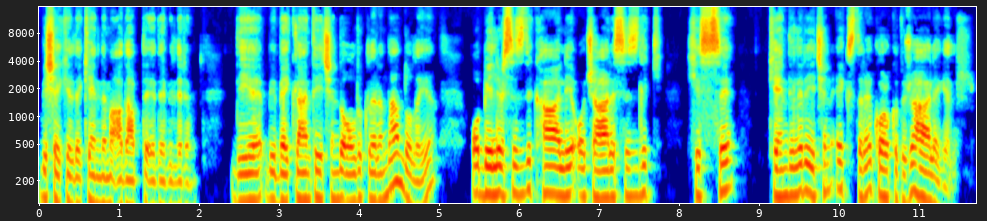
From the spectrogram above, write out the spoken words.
bir şekilde kendimi adapte edebilirim diye bir beklenti içinde olduklarından dolayı o belirsizlik hali, o çaresizlik hissi kendileri için ekstra korkutucu hale gelir.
